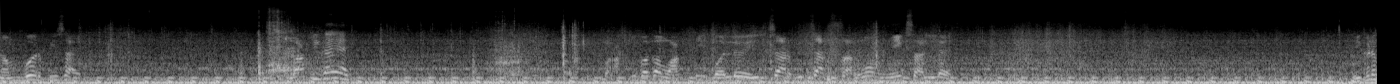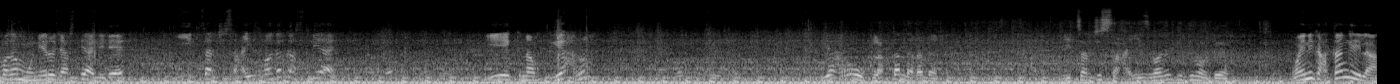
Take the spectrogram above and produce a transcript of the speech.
नंबर पीस आहे. बाकी काय आहे? बाकी बघा वाकटी बल इचार विचार सर्व मिक्स आलेलं आहे. इकडे बघा मुनेरो जास्ती आलेली आहेत. ही इचारची साईज बघा कसली आहे. एक नंबर या हरो या हरो लागतात दादा. तर इचारची साईज बघा किती मोठी आहे. वहिनी खातान गेला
